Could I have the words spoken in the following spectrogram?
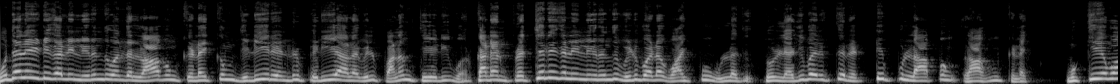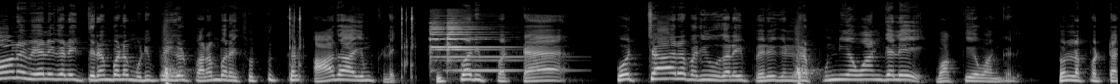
முதலீடுகளில் இருந்து வந்த லாபம் கிடைக்கும். திடீரென்று பெரிய அளவில் பணம் தேடி வரும். கடன் பிரச்சனைகளில் இருந்து விடுபட வாய்ப்பு உள்ளது. தொழில் அதிபருக்கு ரெட்டிப்பு லாபம் லாபம் கிடைக்கும். முக்கியமான வேலைகளை திறம்பட முடிப்பீர்கள். பரம்பரை சொத்துக்கள் ஆதாயம் கிடைக்கும். இப்படிப்பட்ட கோச்சார பதிவுகளை பெறுகின்ற புண்ணியவான்களே வாக்கியவான்களே சொல்லப்பட்ட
